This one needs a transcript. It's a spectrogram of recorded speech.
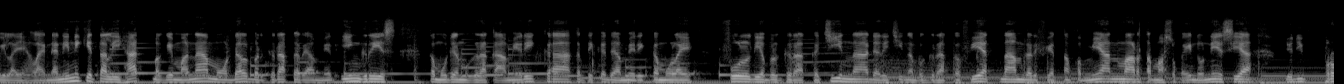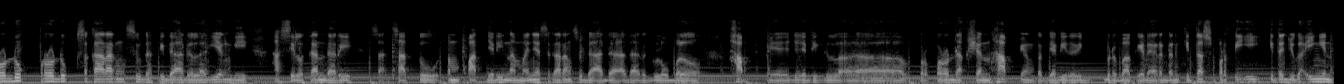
wilayah lain. Dan ini kita lihat bagaimana modal bergerak dari Amerika, Inggris, kemudian bergerak ke Amerika. Ketika di Amerika mulai full, dia bergerak ke Cina, dari Cina bergerak ke Vietnam, dari Vietnam ke Myanmar, termasuk ke Indonesia. Jadi produk-produk sekarang sudah tidak ada lagi yang dihasilkan dari satu tempat. Jadi namanya sekarang sudah ada ada global hub ya. Jadi uh, production hub yang terjadi dari berbagai daerah dan kita seperti kita juga ingin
